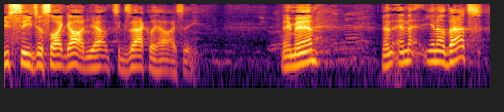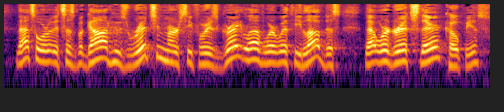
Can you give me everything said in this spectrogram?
You see just like God. Yeah, that's exactly how I see. Amen? And, and, you know, that's, that's where it says, but God who's rich in mercy for his great love wherewith he loved us. That word rich there, copious.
